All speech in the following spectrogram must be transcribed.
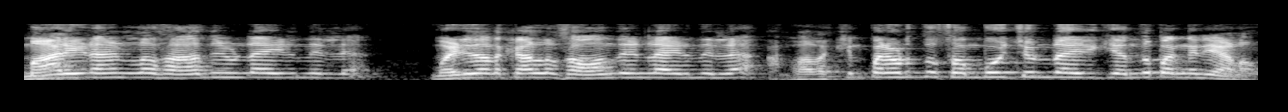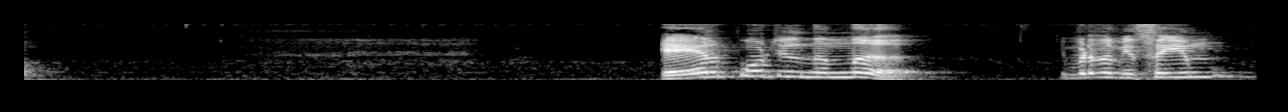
മാലയിടാനുള്ള സ്വാതന്ത്ര്യം ഉണ്ടായിരുന്നില്ല. വഴി നടക്കാനുള്ള സ്വാതന്ത്ര്യം ഉണ്ടായിരുന്നില്ല. അപ്പം അതൊക്കെ പലയിടത്തും സംഭവിച്ചിട്ടുണ്ടായിരിക്കും. എന്തിപ്പോൾ അങ്ങനെയാണോ? എയർപോർട്ടിൽ നിന്ന് ഇവിടുന്ന് വിസയും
